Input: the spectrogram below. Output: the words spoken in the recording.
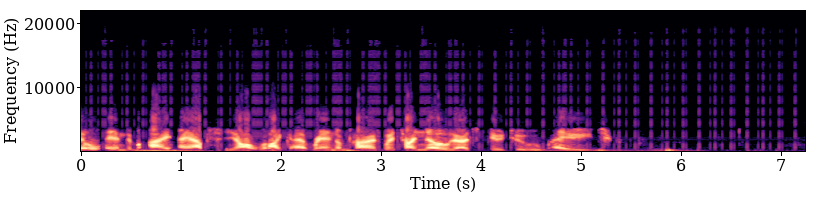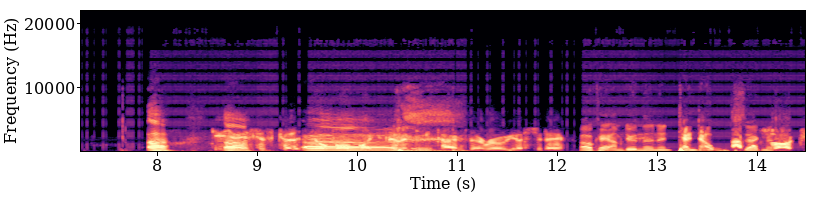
it'll end my apps you know like at random times which I know that's due to age. Uh, DJ Uh, just cut itself off like uh. 17 times in a row yesterday. okay, I'm doing the Nintendo Apple segment. sucks.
